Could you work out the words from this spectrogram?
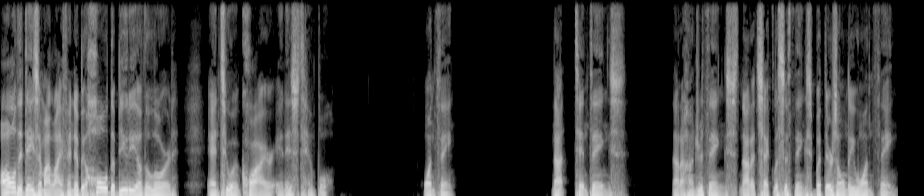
all the days of my life and to behold the beauty of the Lord and to inquire in his temple. One thing, not 10 things, not a 100 things, not a checklist of things, but there's only one thing.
